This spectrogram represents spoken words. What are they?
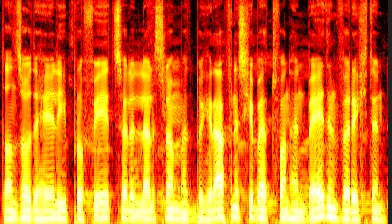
Dan zou de heilige profeet wasallam het begrafenisgebed van hen beiden verrichten.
